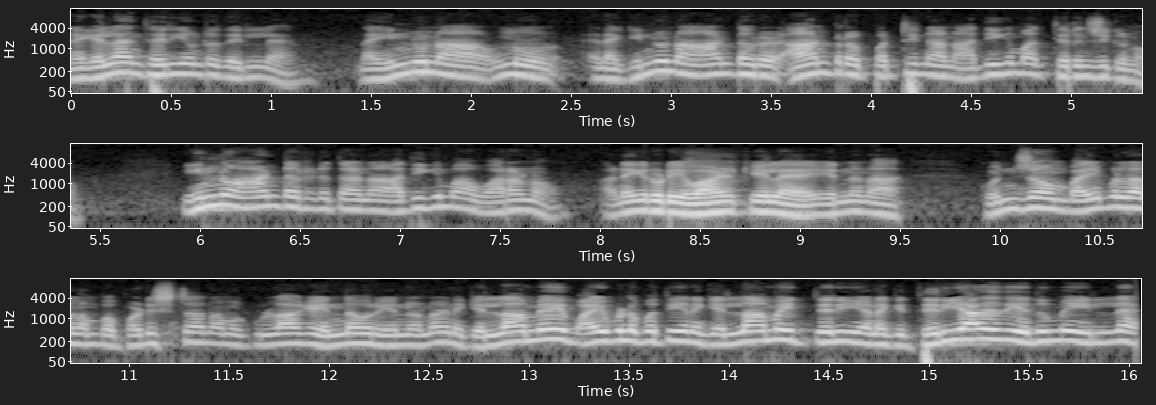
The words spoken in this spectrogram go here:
எனக்கு எல்லாம் தெரியுன்றது இல்லை. நான் இன்னும் நான் இன்னும் எனக்கு இன்னும் நான் ஆண்டவர் ஆண்டவரை பற்றி நான் அதிகமாக தெரிஞ்சுக்கணும். இன்னும் ஆண்டவரிடத்தில் நான் அதிகமாக வரணும். அநேகருடைய வாழ்க்கையில் என்னன்னா கொஞ்சம் பைபிளை நம்ம படிச்சுட்டா நமக்குள்ளாக என்ன ஒரு எண்ணம்னா எனக்கு எல்லாமே பைபிளை பற்றி எனக்கு எல்லாமே தெரியும் எனக்கு தெரியாதது எதுவுமே இல்லை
